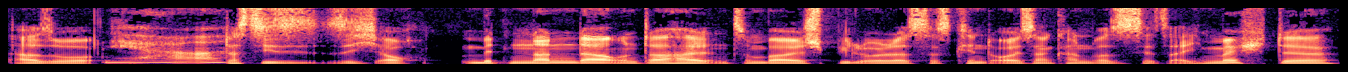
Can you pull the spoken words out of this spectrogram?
Also, Ja. dass die sich auch miteinander unterhalten zum Beispiel oder dass das Kind äußern kann, was es jetzt eigentlich möchte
